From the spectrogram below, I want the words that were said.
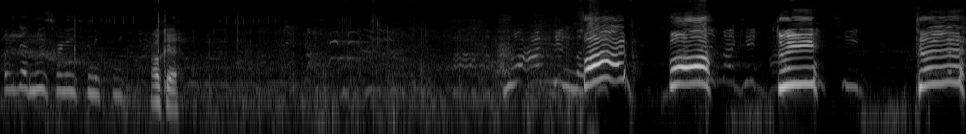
What does that mean 2023? Okay. No, I'm Real Madrid. Five, four, Madrid. three, team. two,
